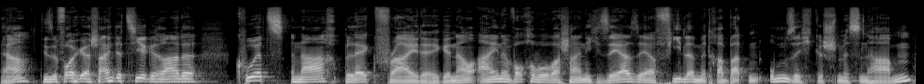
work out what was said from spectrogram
Ja, diese Folge erscheint jetzt hier gerade kurz nach Black Friday. Genau eine Woche, wo wahrscheinlich sehr, sehr viele mit Rabatten um sich geschmissen haben.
